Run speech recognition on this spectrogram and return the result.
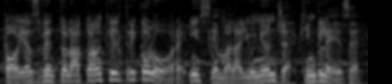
Poi ha sventolato anche il tricolore insieme alla Union Jack inglese.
